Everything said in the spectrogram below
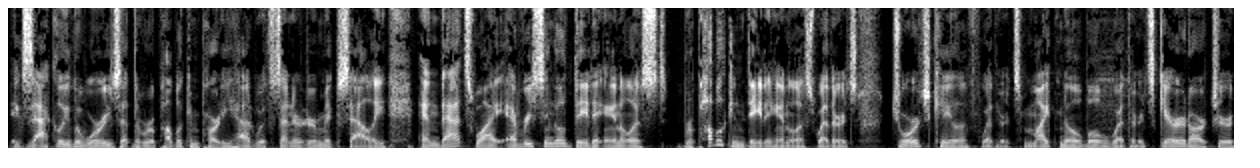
exactly the worries that the Republican Party had with Senator McSally. And that's why every single data analyst, Republican data analyst, whether it's George Khalaf, whether it's Mike Noble, whether it's Garrett Archer,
